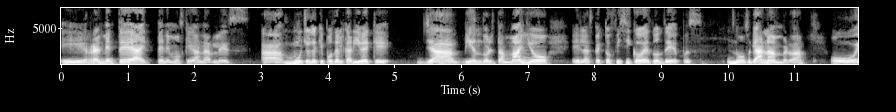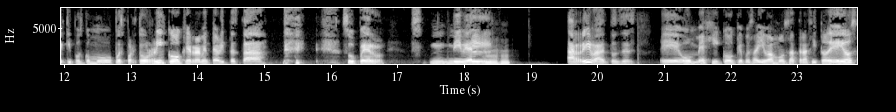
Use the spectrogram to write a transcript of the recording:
eh, realmente hay, tenemos que ganarles a muchos equipos del Caribe que ya viendo el tamaño, el aspecto físico es donde pues nos ganan, ¿verdad? O equipos como pues Puerto Rico, que realmente ahorita está súper nivel arriba, entonces, eh, o México, que pues ahí vamos atrásito de ellos,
